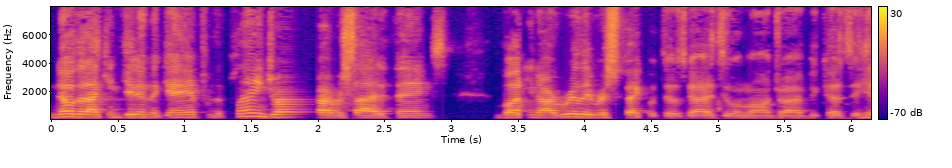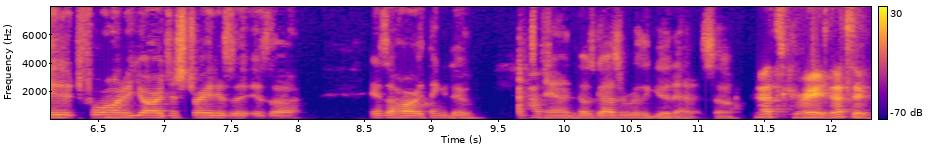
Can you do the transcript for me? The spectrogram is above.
know that I can get in the game from the playing driver side of things. But you know, I really respect what those guys do in long drive because to hit it 400 yards and straight is a is a is a hard thing to do. Absolutely. And those guys are really good at it. So that's great. That's a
